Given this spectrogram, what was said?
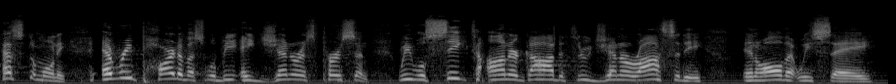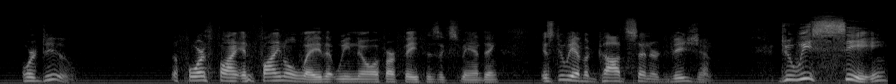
testimony. Every part of us will be a generous person. We will seek to honor God through generosity in all that we say or do. The fourth and final way that we know if our faith is expanding is do we have a God centered vision? Do we see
